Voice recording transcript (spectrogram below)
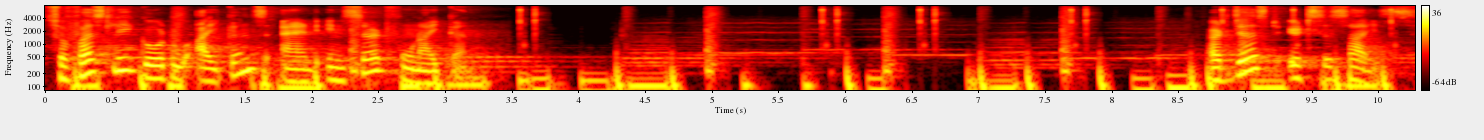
So firstly go to icons and insert phone icon. Adjust its size.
